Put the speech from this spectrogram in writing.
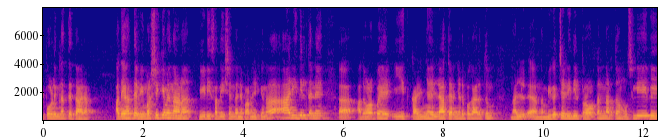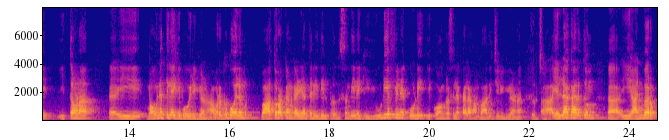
ഇപ്പോൾ ഇന്നത്തെ താരം. അദ്ദേഹത്തെ വിമർശിക്കുമെന്നാണ് വി ഡി സതീശൻ തന്നെ പറഞ്ഞിരിക്കുന്നത്. ആ- രീതിയിൽ തന്നെ അതോടൊപ്പം ഈ കഴിഞ്ഞ എല്ലാ തെരഞ്ഞെടുപ്പ് കാലത്തും നല്ല മികച്ച രീതിയിൽ പ്രവർത്തനം നടത്തുന്ന മുസ്ലിം ലീഗ് ഇത്തവണ ഈ മൗനത്തിലേക്ക് പോയിരിക്കുകയാണ്. അവർക്ക് പോലും വാതുറക്കാൻ കഴിയാത്ത രീതിയിൽ പ്രതിസന്ധിയിലേക്ക് യു ഡി എഫിനെ കൂടി ഈ കോൺഗ്രസിലെ കലഹം ബാധിച്ചിരിക്കുകയാണ്. എല്ലാ കാലത്തും ഈ അൻവർ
